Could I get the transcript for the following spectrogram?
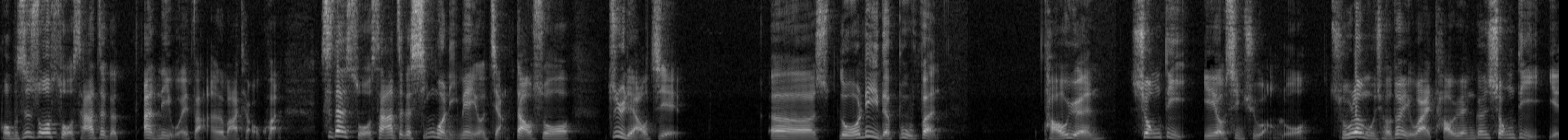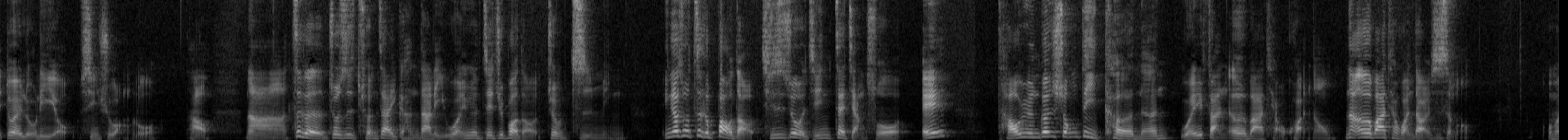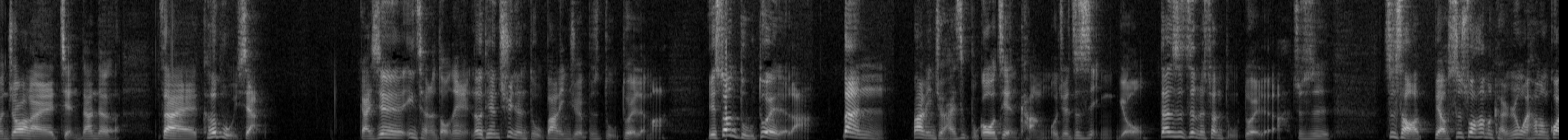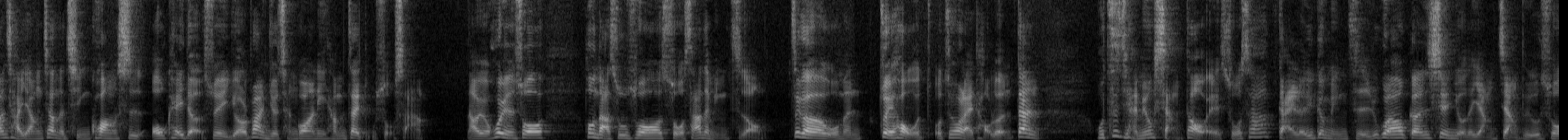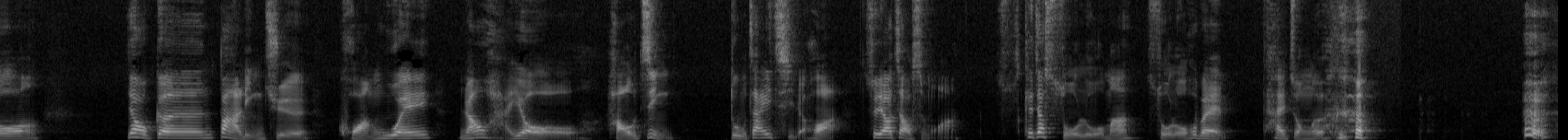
我不是说索杀这个案例违反二八条款，是在索杀这个新闻里面有讲到说，据了解，呃，萝莉的部分，桃园兄弟也有兴趣网罗，除了母球队以外，桃园跟兄弟也对萝莉有兴趣网罗。好，那这个就是存在一个很大的疑问，因为这句报道就指明，应该说这个报道其实就已经在讲说，诶。桃园跟兄弟可能违反二八条款哦，那二八条款到底是什么？我们就要来简单的再科普一下。感谢应承的斗内，乐天去年赌霸凌爵不是赌对了吗？也算赌对了啦，但霸凌爵还是不够健康，我觉得这是隐忧。但是真的算赌对了啦，就是至少表示说他们可能认为他们观察杨绛的情况是 OK 的，所以有了霸凌爵成功案例，他们再赌索杀。然后有会员说，碰打叔说索杀的名字哦。这个我们最后我我最后来讨论，但我自己还没有想到，哎，索沙改了一个名字，如果要跟现有的洋将，比如说要跟霸凌爵、狂威，然后还有豪进赌在一起的话，所以要叫什么啊？可以叫索罗吗？索罗会不会太中二？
